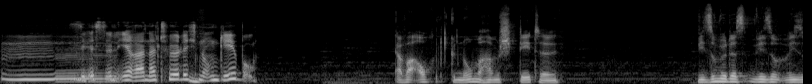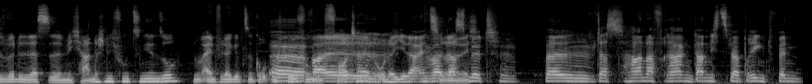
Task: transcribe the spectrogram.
Sie ist in ihrer natürlichen Umgebung. Aber auch Gnome haben Städte. Wieso würde das, wieso, wieso würde das äh, mechanisch nicht funktionieren so? Nur Entweder gibt es eine Gruppenprüfung mit Vorteil oder jeder einzelne. Äh, Weil das mit, weil das Hana-Fragen dann nichts mehr bringt, wenn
